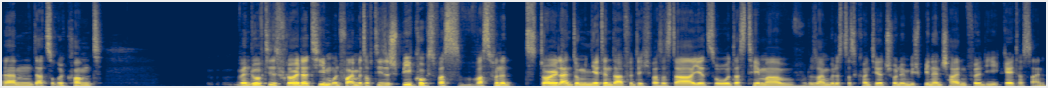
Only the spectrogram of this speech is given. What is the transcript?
ähm, da zurückkommt. Wenn du auf dieses Florida-Team und vor allem jetzt auf dieses Spiel guckst, was, was für eine Storyline dominiert denn da für dich? Was ist da jetzt so das Thema, wo du sagen würdest, das könnte jetzt schon irgendwie spielentscheidend für die Gators sein?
